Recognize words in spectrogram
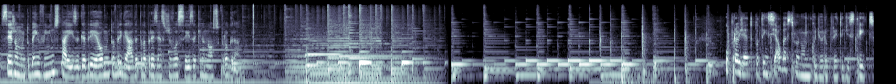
Sejam muito bem-vindos, Thaís e Gabriel. Muito obrigada pela presença de vocês aqui no nosso programa. Projeto Potencial Gastronômico de Ouro Preto e Distritos,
